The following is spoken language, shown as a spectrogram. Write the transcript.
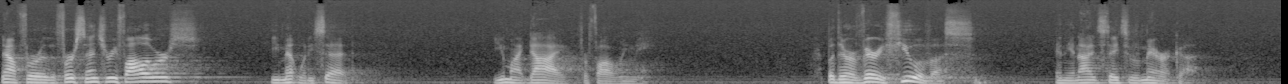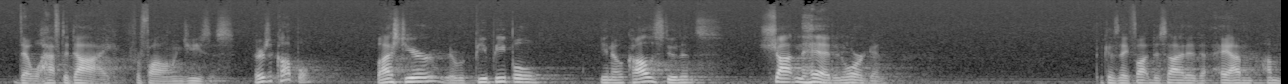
Now, for the first century followers, he meant what he said. You might die for following me. But there are very few of us in the United States of America that will have to die for following Jesus. There's a couple. Last year, there were a few people, you know, college students, shot in the head in Oregon because they thought, decided, hey, I'm, I'm,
